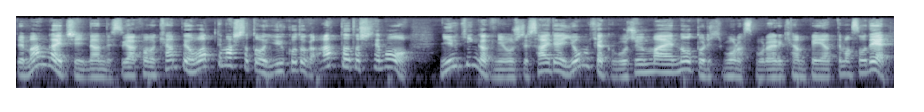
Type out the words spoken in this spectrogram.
で、万が一なんですが、このキャンペーン終わってましたということがあったとしても、入金額に応じて最大450万円の取引ボーナスもらえるキャンペーンやってますので、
